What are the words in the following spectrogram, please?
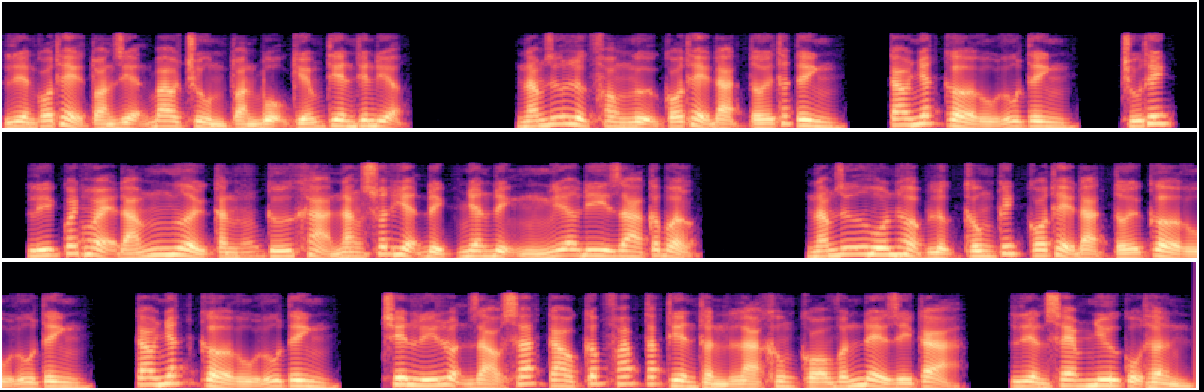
liền có thể toàn diện bao trùm toàn bộ kiếm tiên thiên địa. Nắm giữ lực phòng ngự có thể đạt tới thất tinh, cao nhất cờ ưu tinh, chú thích, Lý Quách Hoè đám người căn cứ khả năng xuất hiện địch nhân định nghĩa đi ra cấp bậc. Nắm giữ hỗn hợp lực công kích có thể đạt tới cờ ưu tinh, cao nhất cờ ưu tinh, trên lý luận rào sát cao cấp pháp tắc thiên thần là không có vấn đề gì cả, liền xem như cổ thần,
